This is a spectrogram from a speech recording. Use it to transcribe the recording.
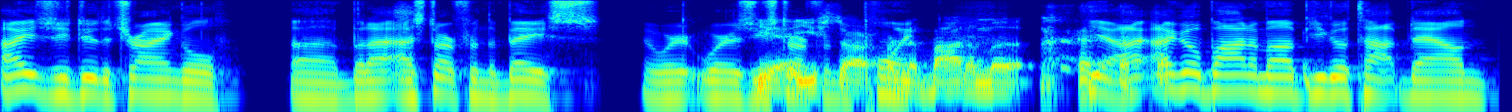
I usually do the triangle, uh, but I, I, start from the base, whereas you yeah, start you from start the point. From the bottom up. yeah, I, I, go bottom up. You go top down.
